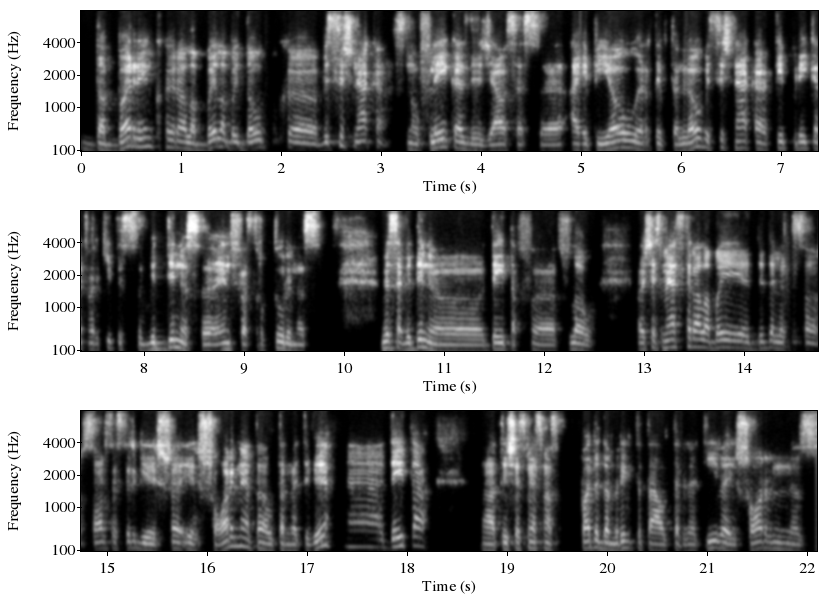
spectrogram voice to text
dabar rinkoje yra labai labai daug, e, visi šneka, Snowflake'as, didžiausias IPO ir taip toliau, visi šneka, kaip reikia tvarkytis vidinius infrastruktūrinius, visą vidinių data flow. O iš esmės yra labai didelis sources irgi iš, išorinė, ta alternatyvi data. Tai iš esmės mes padedam rinkti tą alternatyvę išorinius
